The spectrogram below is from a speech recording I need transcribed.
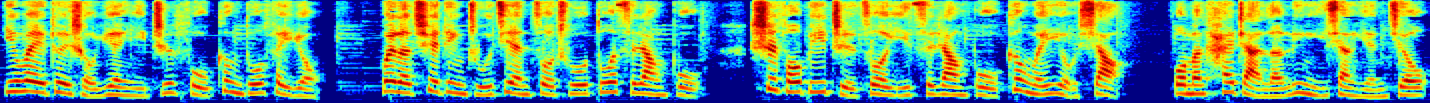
因为对手愿意支付更多费用。为了确定逐渐做出多次让步是否比只做一次让步更为有效，我们开展了另一项研究。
